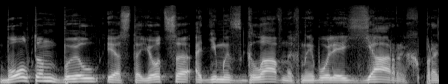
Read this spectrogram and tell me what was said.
Болтон был и остается одним из главных, наиболее ярых противников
